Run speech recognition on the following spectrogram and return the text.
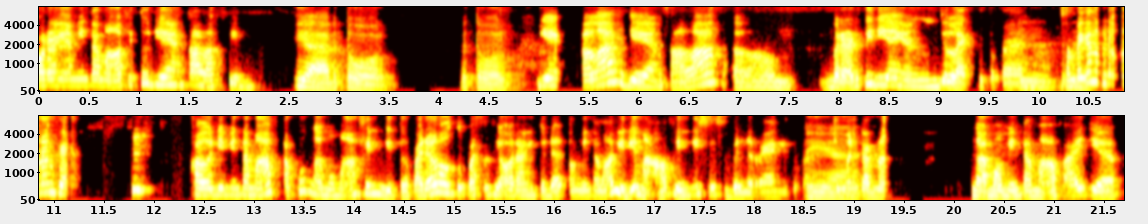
orang yang minta maaf itu dia yang kalah Vin Iya, betul. Betul. salah dia yang salah em, berarti dia yang jelek gitu kan Hmm, sampai kan ada orang kayak "Hmm, kalau dia minta maaf aku nggak mau maafin gitu padahal waktu pas si orang itu datang minta maaf ya dia maafin ini sih sebenarnya gitu kan Iya. cuman karena nggak mau minta maaf aja.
